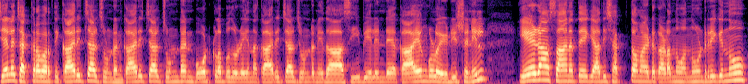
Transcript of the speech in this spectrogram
ജലചക്രവർത്തി കാരിച്ചാൽ ചുണ്ടൻ. കാരിച്ചാൽ ചുണ്ടൻ ബോട്ട് ക്ലബ്ബ് തുഴയുന്ന കാരിച്ചാൽ ചുണ്ടൻ ഇതാ സി ബി എല്ലിന്റെ കായംകുളം എഡിഷനിൽ ഏഴാം സ്ഥാനത്തേക്ക് അതിശക്തമായിട്ട് കടന്നു വന്നുകൊണ്ടിരിക്കുന്നു.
